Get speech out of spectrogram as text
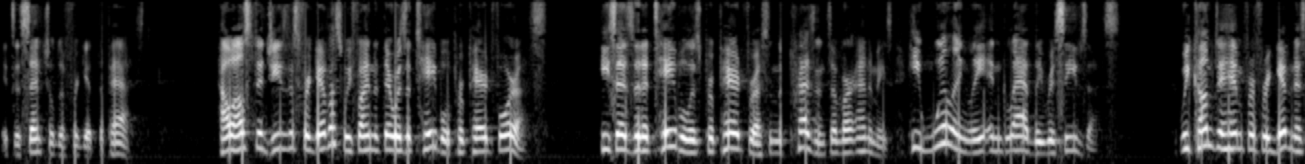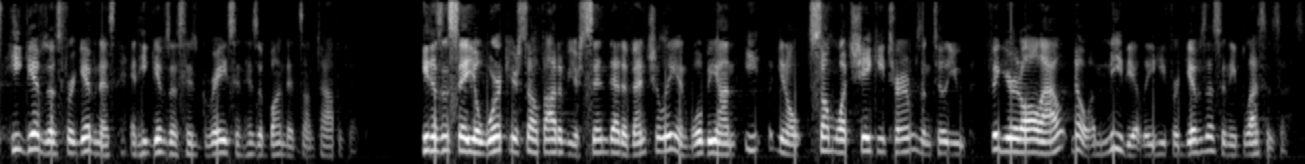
It's essential to forget the past. How else did Jesus forgive us? We find that there was a table prepared for us. He says that a table is prepared for us in the presence of our enemies. He willingly and gladly receives us. We come to Him for forgiveness. He gives us forgiveness, and He gives us His grace and His abundance on top of it. He doesn't say you'll work yourself out of your sin debt eventually and we'll be on you know somewhat shaky terms until you figure it all out. No, immediately he forgives us and he blesses us.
